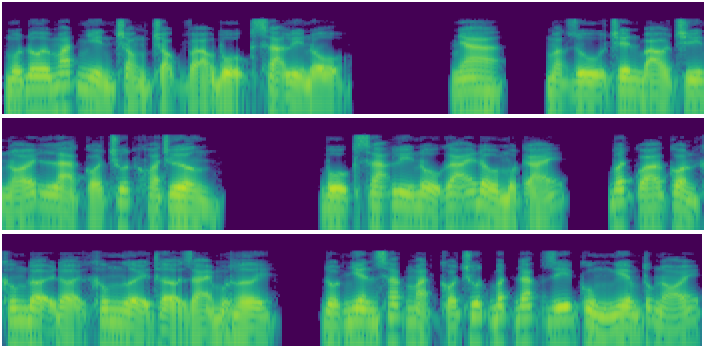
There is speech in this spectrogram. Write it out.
một đôi mắt nhìn chòng chọc vào buộc xác lino. Nha, mặc dù trên báo chí nói là có chút khoa trương. Buộc xác lino gãi đầu một cái, bất quá còn không đợi đợi không người thở dài một hơi, đột nhiên sắc mặt có chút bất đắc dĩ cùng nghiêm túc nói,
